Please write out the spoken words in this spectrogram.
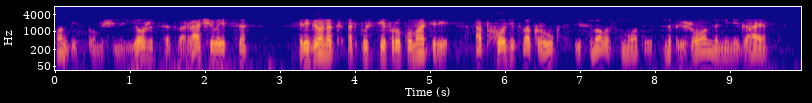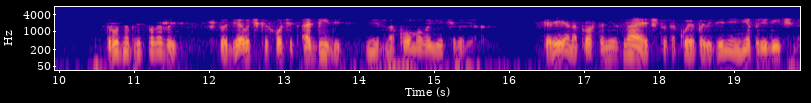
Он беспомощно ежится, отворачивается, Ребенок, отпустив руку матери, обходит вокруг и снова смотрит, напряженно, не мигая. Трудно предположить, что девочка хочет обидеть незнакомого ей человека. Скорее, она просто не знает, что такое поведение неприлично.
